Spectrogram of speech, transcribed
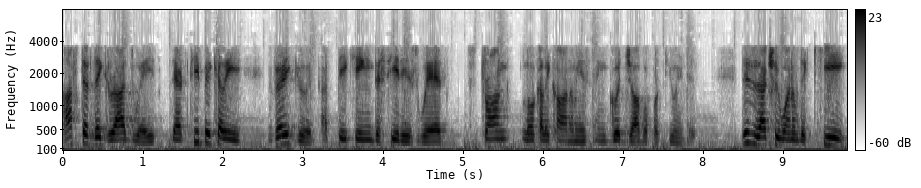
After they graduate, they're typically very good at picking the cities with strong local economies and good job opportunities. This is actually one of the key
